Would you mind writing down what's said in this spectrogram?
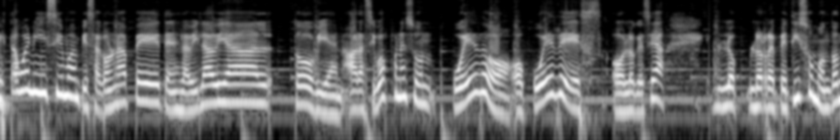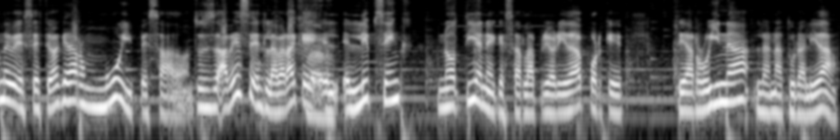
está buenísimo, empieza con una P, tenés la bilabial, todo bien. Ahora, si vos pones un puedo o puedes o lo que sea, lo, repetís un montón de veces, te va a quedar muy pesado. Entonces, a veces, la verdad que el, lip sync no tiene que ser la prioridad porque te arruina la naturalidad.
